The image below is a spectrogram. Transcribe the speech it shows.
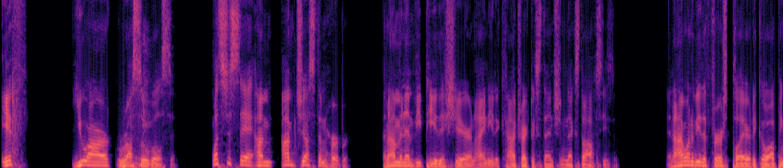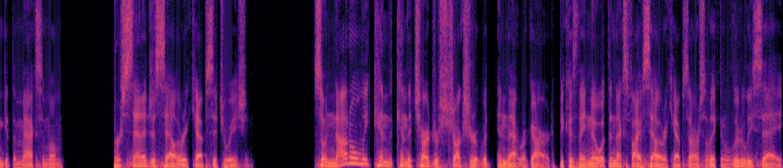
If you are Russell Wilson. Let's just say I'm I'm Justin Herbert and I'm an MVP this year and I need a contract extension next offseason. And I want to be the first player to go up and get the maximum percentage of salary cap situation. So not only can the, can the Chargers structure it with, in that regard because they know what the next five salary caps are, so they can literally say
